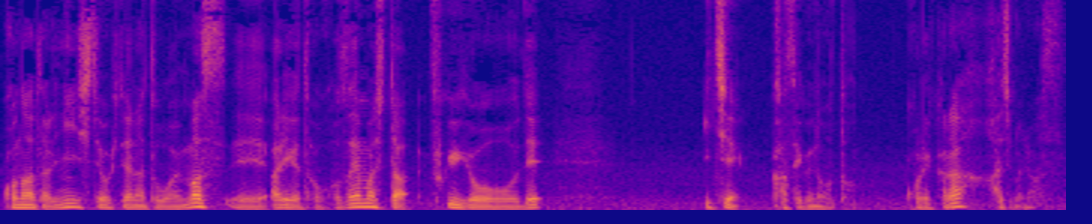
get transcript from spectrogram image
この辺りにしておきたいなと思います。えーありがとうございました。副業で1円稼ぐノート。これから始まります。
